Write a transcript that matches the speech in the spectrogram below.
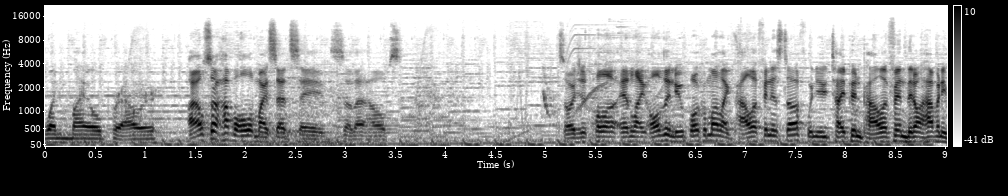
one mile per hour. I also have all of my sets saved, so that helps. So I just pull out, and like all the new Pokemon, like Palafin and stuff, when you type in Palafin, they don't have any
